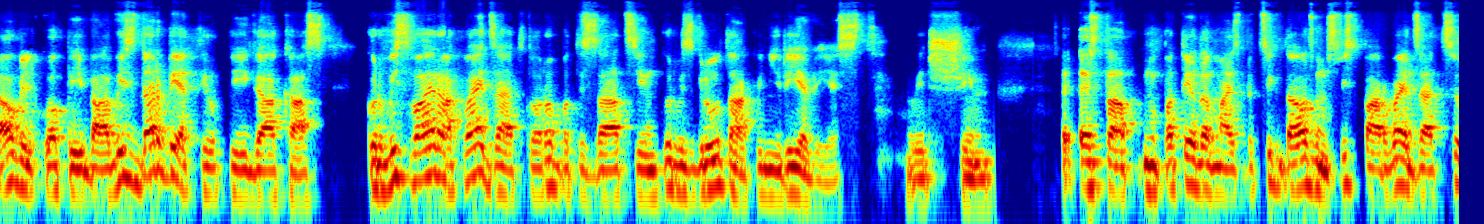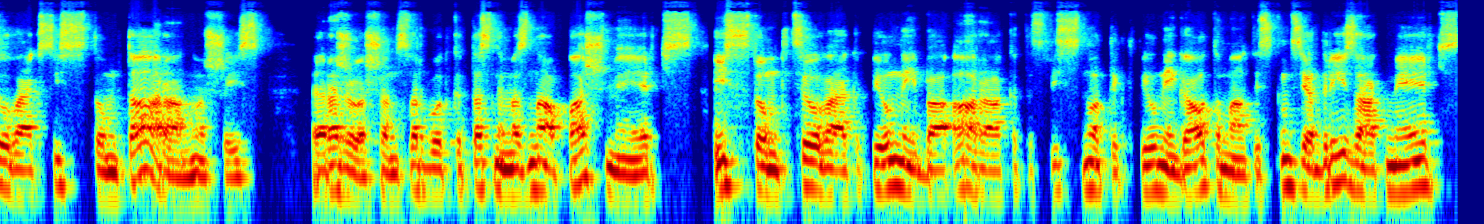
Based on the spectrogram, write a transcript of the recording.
augļu kopībā visdarbietilpīgākās kur visvairāk vajadzētu to robotizāciju un kur visgrūtāk viņu ir ieviest līdz šim. Es tā nu, pat iedomājos, cik daudz mums vispār vajadzētu cilvēkus izstumt ārā no šīs ražošanas. Varbūt tas nemaz nav pašmērķis izstumt cilvēku pilnībā ārā, ka tas viss notiktu pilnīgi automātiski. Mums jau drīzāk mērķis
